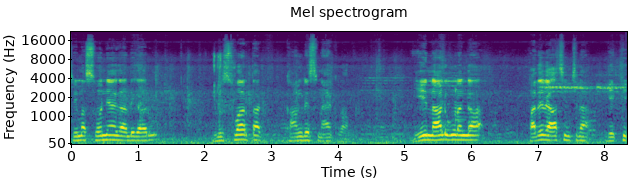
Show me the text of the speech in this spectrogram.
శ్రీమతి సోనియా గాంధీ గారు నిస్వార్థ కాంగ్రెస్ నాయకురాలు. ఏ నాడు కూడా పదవి ఆశించిన వ్యక్తి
